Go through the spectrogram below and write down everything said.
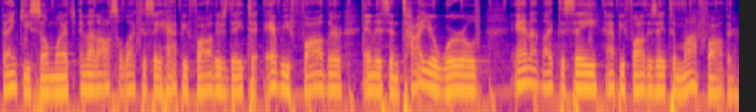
Thank you so much. And I'd also like to say happy Father's Day to every father in this entire world. And I'd like to say happy Father's Day to my father.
